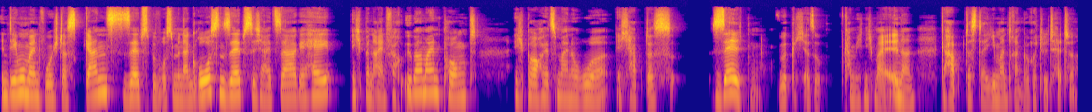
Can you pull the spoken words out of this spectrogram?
in dem Moment, wo ich das ganz selbstbewusst mit einer großen Selbstsicherheit sage, hey, ich bin einfach über meinen Punkt, ich brauche jetzt meine Ruhe. Ich habe das selten, wirklich, also kann mich nicht mal erinnern, gehabt, dass da jemand dran gerüttelt hätte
